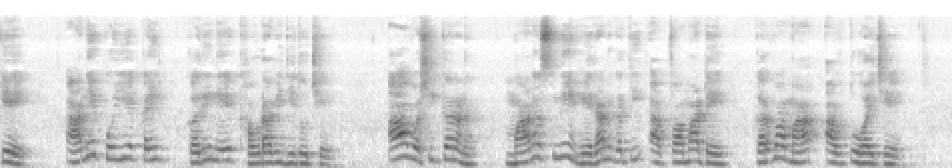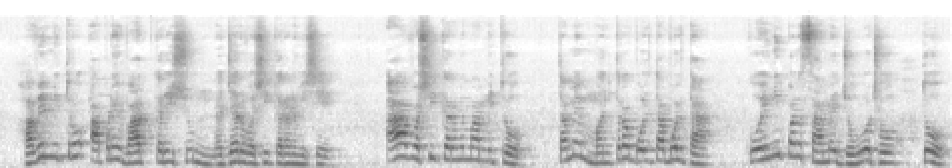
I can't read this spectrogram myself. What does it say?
કે આને કોઈએ કંઈક કરીને ખવડાવી દીધું છે. આ વશીકરણ માણસને હેરાનગતિ આપવા માટે કરવામાં આવતું હોય છે. હવે મિત્રો, આપણે વાત કરીશું નજર વશીકરણ વિશે. આ વશીકરણમાં મિત્રો, તમે મંત્ર બોલતા બોલતા કોઈની પણ સામે જોવો છો તો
